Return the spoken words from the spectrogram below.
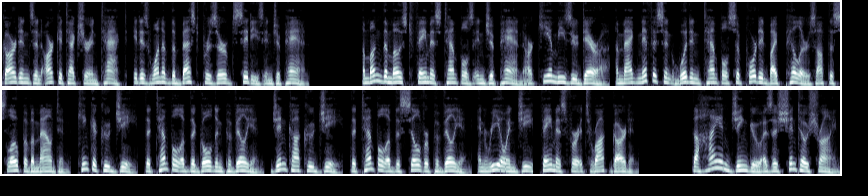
gardens and architecture intact, it is one of the best preserved cities in Japan. Among the most famous temples in Japan are Kiyomizu Dera, a magnificent wooden temple supported by pillars off the slope of a mountain, Kinkaku-ji, the Temple of the Golden Pavilion, Ginkaku-ji, the Temple of the Silver Pavilion, and Ryoan-ji, famous for its rock garden. The Heian Jingu is a Shinto shrine,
